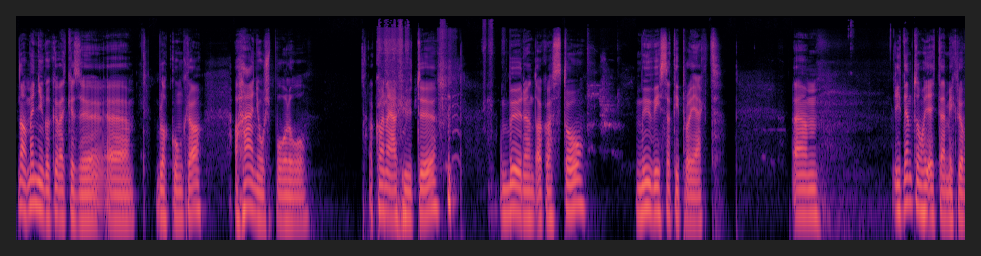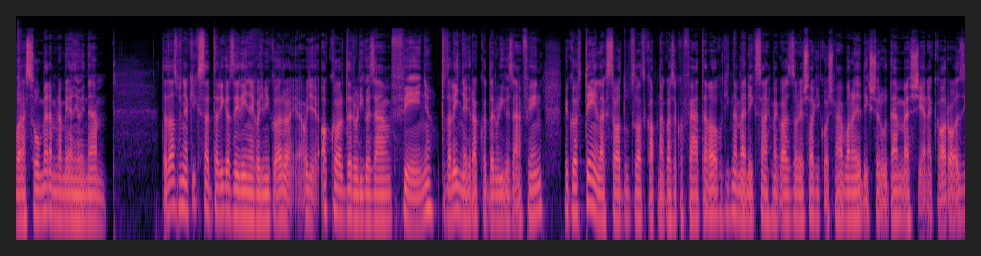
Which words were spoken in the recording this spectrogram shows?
Na, menjünk a következő uh, blokkunkra. A hányós póló, a kanálhűtő, a bőrönt akasztó, művészeti projekt. Um, itt nem tudom, hogy egy termékről van szó, mert nem remélni, hogy nem. Tehát azt mondja, a Kickstarter igazi lényeg, hogy, mikor, hogy akkor derül igazán fény, tehát a lényegre akkor derül igazán fény, mikor tényleg szabad utat kapnak azok a feltalálók, akik nem elégszenek meg azzal, és akik kocsmában a negyedik sor után meséljenek arról az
